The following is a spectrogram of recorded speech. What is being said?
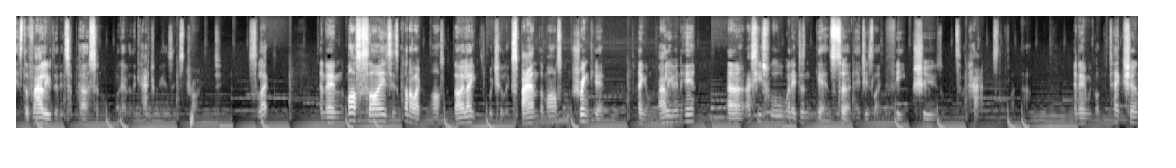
is the value that it's a person, or whatever the category is it's trying to select. And then mask size is kind of like mask dilate, which will expand the mask or shrink it depending on the value in here. Uh, that's useful when it doesn't get certain edges like feet, shoes, or bits of hat, stuff like that. And then we've got detection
